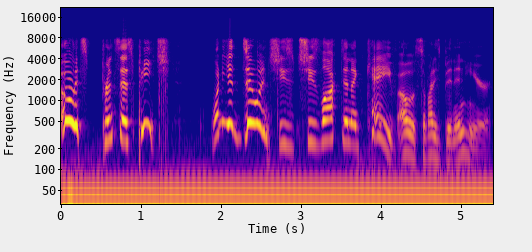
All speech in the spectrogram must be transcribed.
Oh, it's Princess Peach! What are you doing? She's she's locked in a cave. Oh, somebody's been in here.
